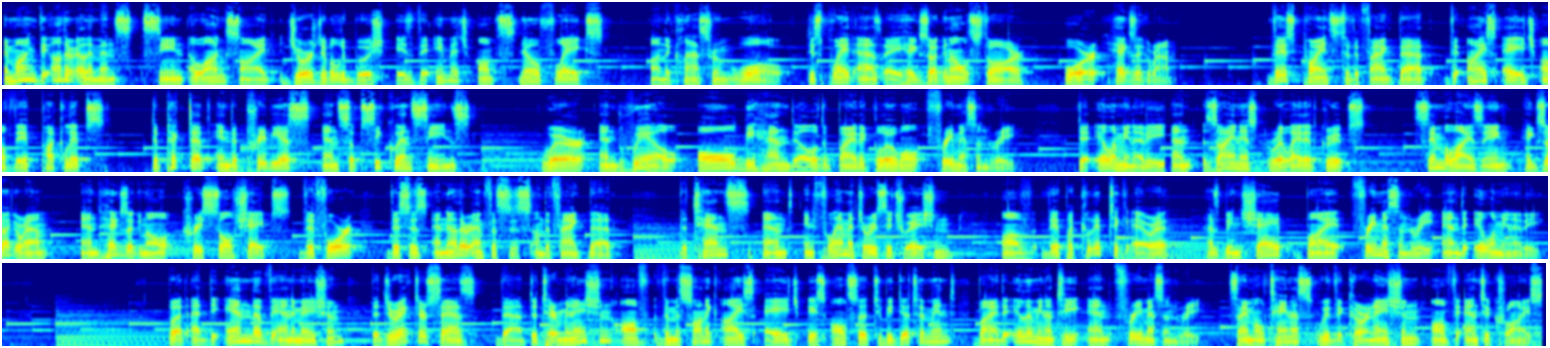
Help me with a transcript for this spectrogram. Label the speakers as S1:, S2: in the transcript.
S1: Among the other elements seen alongside George W. Bush is the image of snowflakes on the classroom wall, displayed as a hexagonal star or hexagram. This points to the fact that the ice age of the apocalypse depicted in the previous and subsequent scenes were and will all be handled by the global Freemasonry, the Illuminati, and Zionist related groups symbolizing hexagram and hexagonal crystal shapes. Therefore, this is another emphasis on the fact that the tense and inflammatory situation of the apocalyptic era has been shaped by Freemasonry and Illuminati. But at the end of the animation, the director says that the termination of the Masonic Ice Age is also to be determined by the Illuminati and Freemasonry, simultaneous with the coronation of the Antichrist.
